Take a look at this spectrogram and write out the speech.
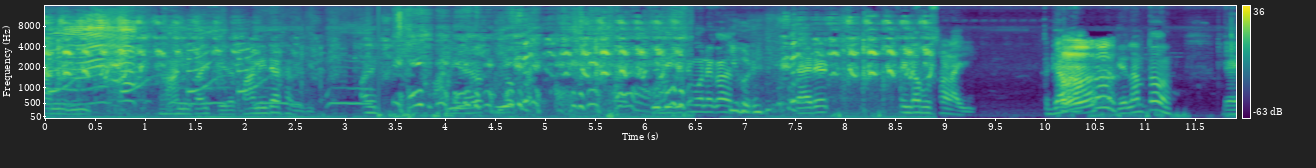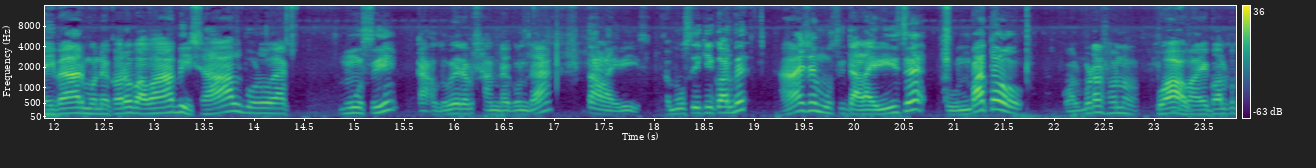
পানি রয়েছে পানি পাইছি এবার পানিটা খাবে গেছি মনে কর ডাইরেক্ট সিঙ্গাপুর ছাড়াই। গেলাম তো? এইবার মনে করো বাবা বিশাল বড় এক মুসি। কালো এরকম ঠান্ডা গুন্ডা দাঁড়াই রইস মুসি কি করবে? হ্যাঁ সে মুসি দাঁড়াই রইছে। শুনবা তো গল্পটা শোনো। ওয়াও। এই গল্প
